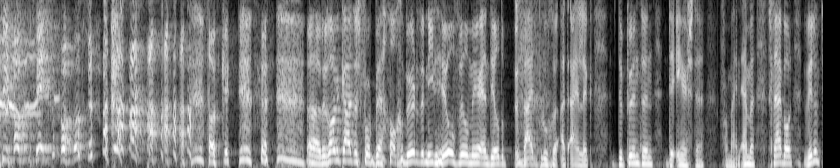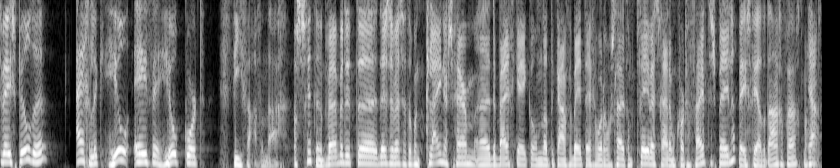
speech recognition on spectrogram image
die op dit horen. Oké. Eh, de rode kaart is voor Bel. Gebeurde er niet heel veel meer en deelde beide ploegen uiteindelijk de punten. De eerste voor mijn Emmen. Snijboon, Willem II speelde eigenlijk heel even, heel kort FIFA vandaag. was schitterend. We hebben dit, eh, deze wedstrijd op een kleiner scherm eh, erbij gekeken... omdat de KNVB tegenwoordig besluit om twee wedstrijden om kwart voor vijf te spelen. PSV had het aangevraagd, maar Ja, goed.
